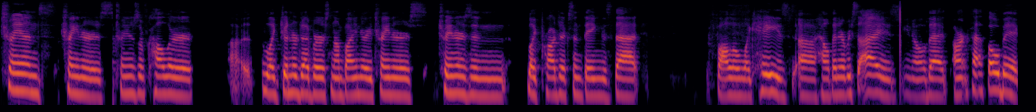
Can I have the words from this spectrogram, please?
trans trainers, trainers of color, uh, like gender diverse, non-binary trainers, trainers in like projects and things that follow like HAES, uh, health at every size, you know, that aren't fat phobic.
